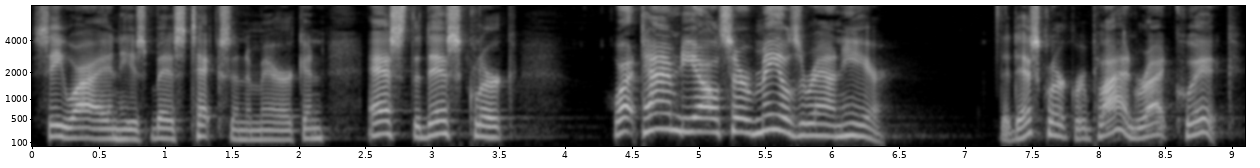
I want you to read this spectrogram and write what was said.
CY, in his best Texan American, asked the desk clerk, What time do y'all serve meals around here? The desk clerk replied right quick.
